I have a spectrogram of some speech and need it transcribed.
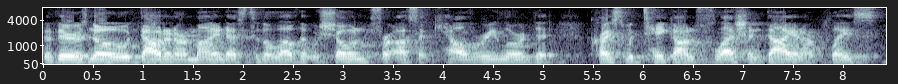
that there is no doubt in our mind as to the love that was shown for us at Calvary, Lord, that Christ would take on flesh and die in our place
